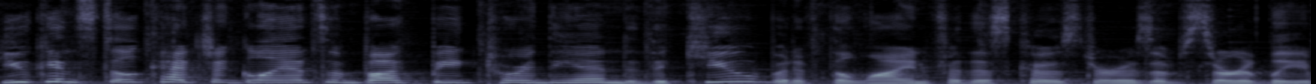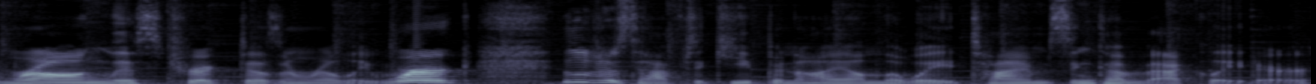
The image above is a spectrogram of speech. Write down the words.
you can still catch a glance of Buckbeak toward the end of the queue, but if the line for this coaster is absurdly wrong, this trick doesn't really work. You'll just have to keep an eye on the wait times and come back later.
